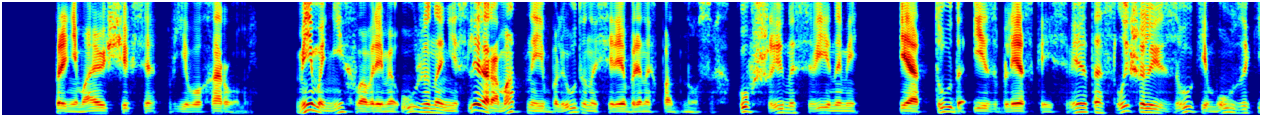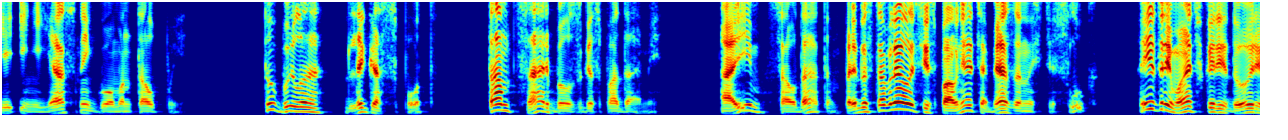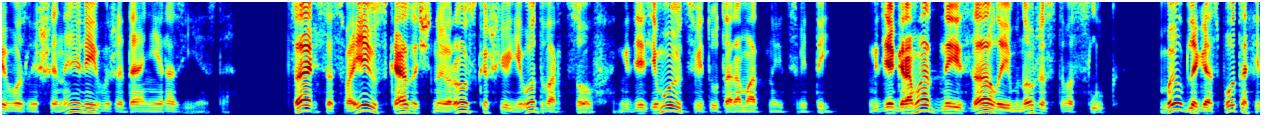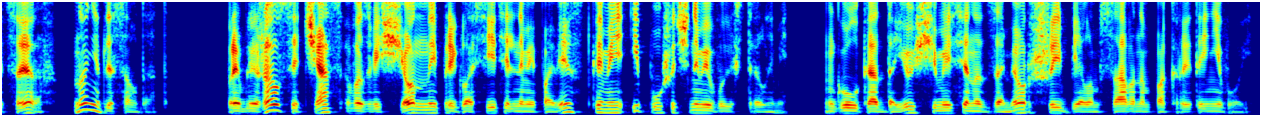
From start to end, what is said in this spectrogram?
принимающихся в его хоромы. Мимо них во время ужина несли ароматные блюда на серебряных подносах, кувшины с винами, и оттуда, из блеска и света, слышались звуки музыки и неясный гомон толпы. То было для господ. Там царь был с господами. А им, солдатам, предоставлялось исполнять обязанности слуг и дремать в коридоре возле шинелей в ожидании разъезда. Царь со своей сказочной роскошью его дворцов, где зимою цветут ароматные цветы, где громадные залы и множество слуг, был для господ офицеров, но не для солдат. Приближался час, возвещенный пригласительными повестками и пушечными выстрелами, гулко отдающимися над замерзшей белым саваном покрытой Невой.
